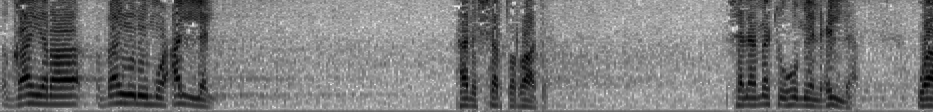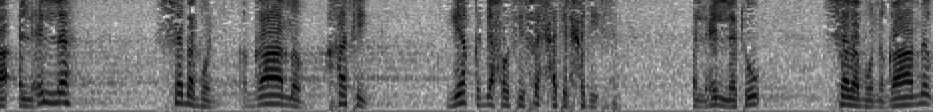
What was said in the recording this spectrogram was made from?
غير غير معلل. هذا الشرط الرابع. سلامته من العلة. والعلة سبب غامض خفي يقدح في صحة الحديث. العلة سبب غامض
